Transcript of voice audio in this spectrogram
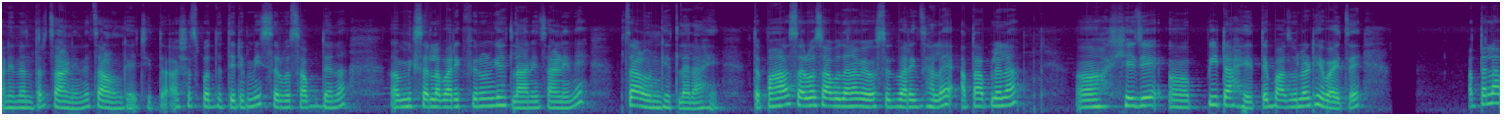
आणि नंतर चाळणीने चाळून घ्यायची. तर अशाच पद्धतीने मी सर्व साबुदाणा मिक्सरला बारीक फिरून घेतला आणि चाळणीने चाळून घेतलेला आहे. तर पहा सर्व साबुदाणा व्यवस्थित बारीक झाला आहे आता आपल्याला हे जे पीठ आहे ते बाजूला ठेवायचं आहे आताला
